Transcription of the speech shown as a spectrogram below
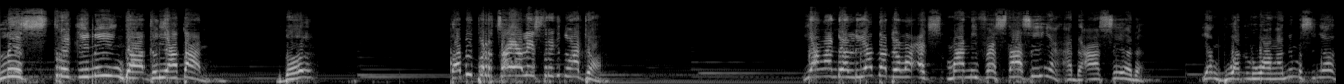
Listrik ini nggak kelihatan. Betul? Tapi percaya listrik itu ada. Yang Anda lihat adalah manifestasinya. Ada AC ada. Yang buat ruangan ini mestinya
